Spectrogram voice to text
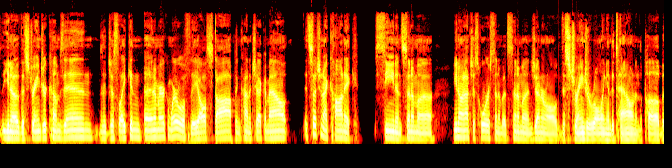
you know, the stranger comes in, just like in an American Werewolf, they all stop and kind of check him out. It's such an iconic scene in cinema, you know, not just horror cinema, but cinema in general. The stranger rolling into town in the pub.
